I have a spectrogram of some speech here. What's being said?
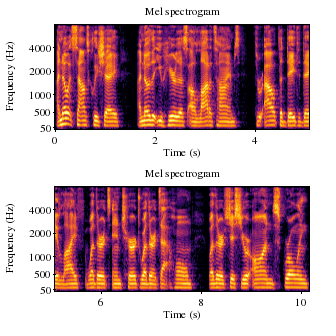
I know it sounds cliche. I know that you hear this a lot of times throughout the day to day life, whether it's in church, whether it's at home, whether it's just you're on scrolling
